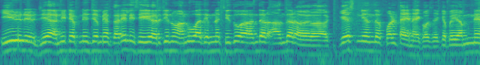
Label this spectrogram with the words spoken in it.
એ જે હની ટેપની જે મેં કરેલી છે એ અરજીનો અનુવાદ એમને સીધો અંદર અંદર કેસની અંદર પલટાઈ નાખ્યો છે કે ભાઈ અમને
